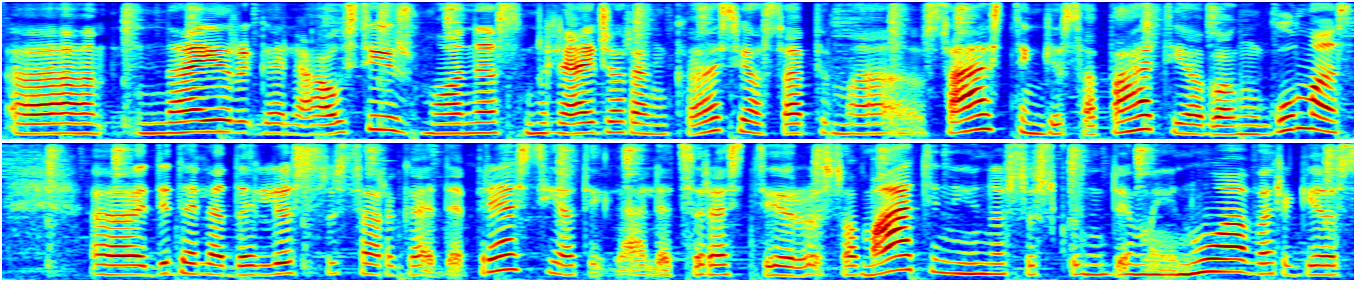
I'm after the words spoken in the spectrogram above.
Na ir galiausiai žmonės nuleidžia rankas, jos apima sąstingis, apatija, vangumas, didelė dalis susirga depresija, tai gali atsirasti ir somatiniai nusiskundimai, nuovargis,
